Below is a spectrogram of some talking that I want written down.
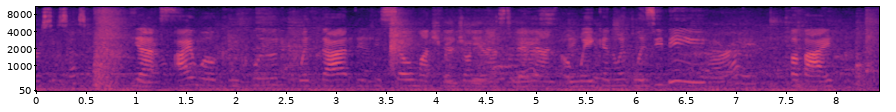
her successful. Yes, I will conclude with that. Thank you so much for Thank joining you. us today Yes, on. Awaken with Lizzy B. All right. Bye bye.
